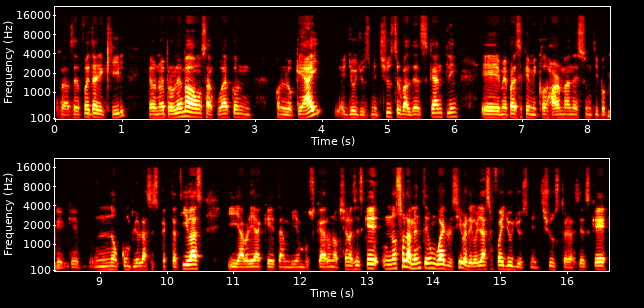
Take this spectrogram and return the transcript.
O sea, se fue Tarek Hill, pero no hay problema, vamos a jugar con, con lo que hay. Eh, Juju Smith-Schuster, Valdez Scantling, eh, me parece que Michael Harman es un tipo que, no cumplió las expectativas y habría que también buscar una opción. Así es que no solamente un wide receiver, digo, ya se fue Juju Smith Schuster, así es que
